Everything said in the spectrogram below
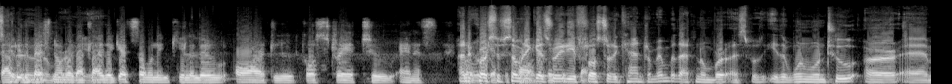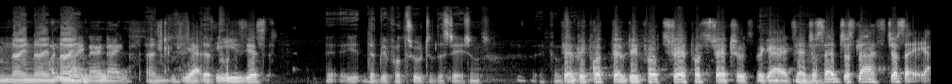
That'll be the best number, number. That'll yeah. either get someone in Killaloe or it'll go straight to Ennis. And of course, if somebody gets really flustered and can't remember that number, I suppose either 112 or um, 999. 999. And Yeah, the put- easiest. uh, they'll be put through to the stations. They'll be put. They'll be put straight. Put straight through to the guards. Yeah, just just last. Just uh,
